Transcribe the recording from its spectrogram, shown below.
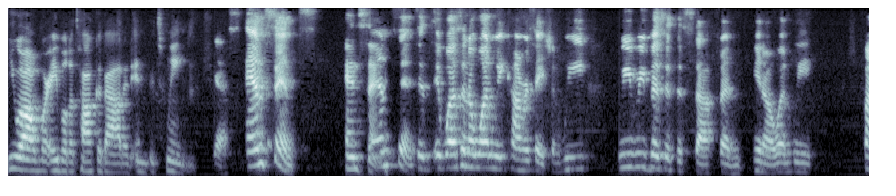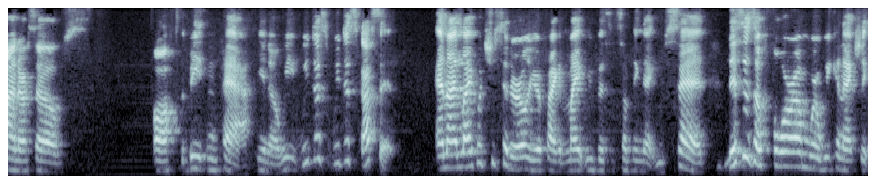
you all were able to talk about it in between. Yes, and since. And since. And since it, it wasn't a one week conversation. We we revisit this stuff, and you know when we find ourselves off the beaten path, you know we we just we discuss it. And I like what you said earlier. If I might revisit something that you said, this is a forum where we can actually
